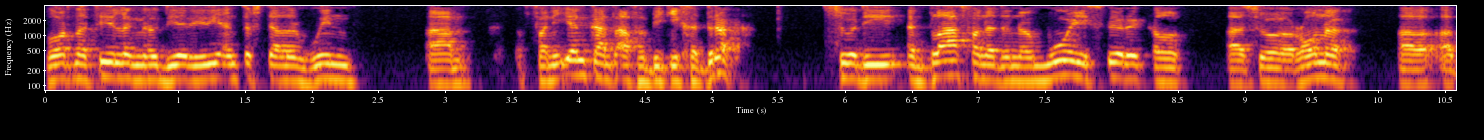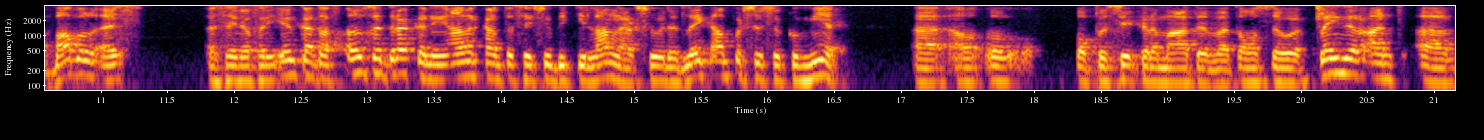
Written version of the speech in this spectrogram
word natuurlik nou deur hierdie interstellar wind um van die een kant af 'n bietjie gedruk. So die in plaas van dat dit nou mooi spherical uh, so 'n ronde 'n uh, 'n bubble is, is hy nou van die een kant af ingedruk en aan die ander kant is hy so bietjie langer, so dit lyk amper soos 'n komeet uh, uh op 'n sekere mate wat ons nou 'n kleiner aan uh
